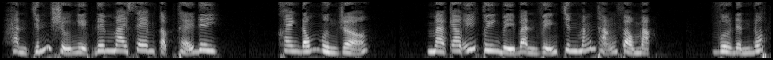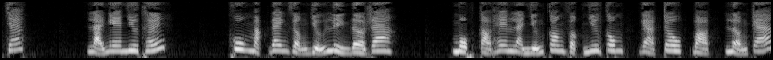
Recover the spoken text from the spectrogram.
hành chính sự nghiệp đêm mai xem tập thể đi. Khang đóng mừng rỡ. Mà Cao Ý Tuyên bị Bành Viễn Chinh mắng thẳng vào mặt. Vừa định đốt chát. Lại nghe như thế. Khuôn mặt đang giận dữ liền đờ ra. Một tòa hen là những con vật như công, gà trâu, bò, lợn cá.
